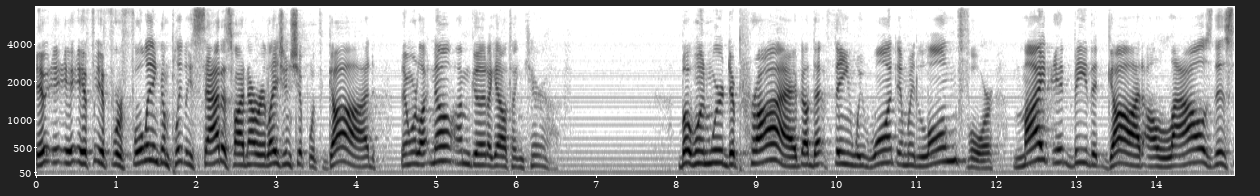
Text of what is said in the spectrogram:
if, if, we're fully and completely satisfied in our relationship with God, then we're like, no, I'm good. I got all taken care of. But when we're deprived of that thing we want and we long for, might it be that God allows this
